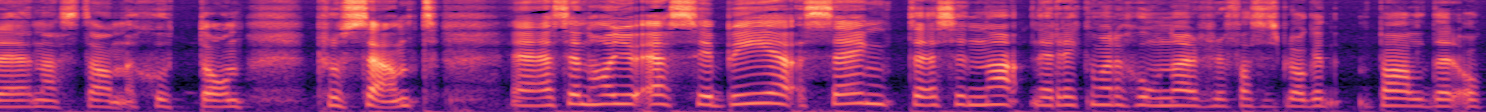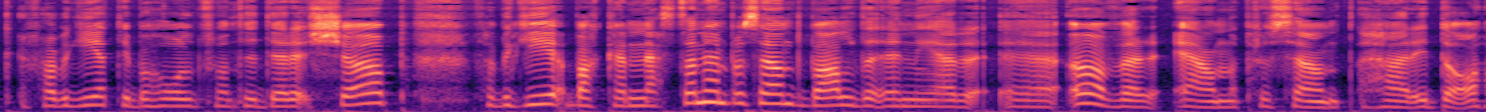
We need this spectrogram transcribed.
eh, nästan 17 procent. Eh, sen har ju SEB sänkt sina rekommendationer för fastighetsbolagen Balder och Fabege till behåll från tidigare köp. Fabege backar nästan 1 procent, Balder är ner eh, över 1 procent här idag.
